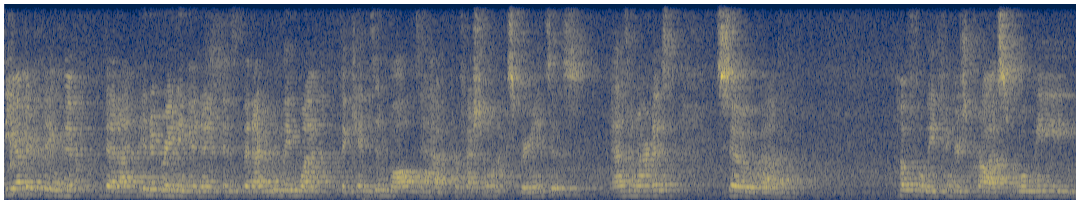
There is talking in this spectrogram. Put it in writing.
the other thing that, that I'm integrating in it is that I really want the kids involved to have professional experiences as an artist. So, um, hopefully, fingers crossed, we'll be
